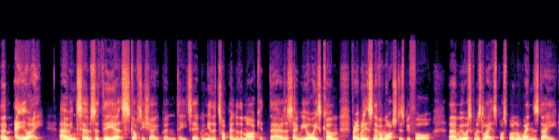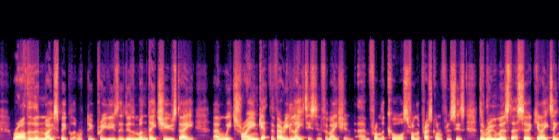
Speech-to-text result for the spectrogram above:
Um, anyway, um, in terms of the uh, Scottish Open, DT, I've given you the top end of the market there. As I say, we always come, for anybody that's never watched us before, um, we always come as late as possible on a Wednesday, rather than most people that do previews, they do the Monday, Tuesday. And we try and get the very latest information um, from the course, from the press conferences, the rumours that are circulating.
